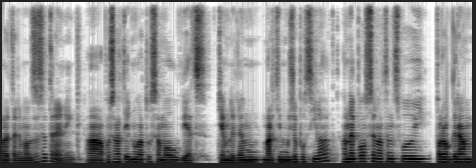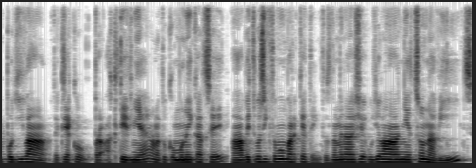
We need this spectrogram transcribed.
hele tady mám zase trénink a pořád jednu a tu samou věc těm lidem Martin může posílat, anebo se na ten svůj program podívá tak jako proaktivně a na tu komunikaci a vytvoří k tomu marketing. To znamená, že udělá něco navíc,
